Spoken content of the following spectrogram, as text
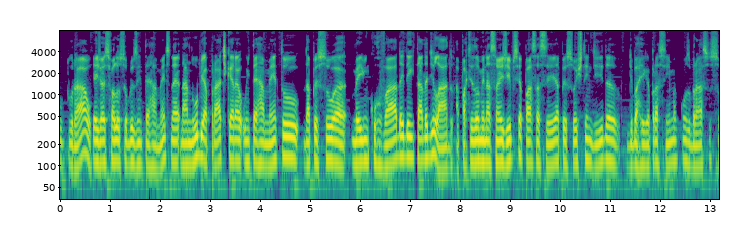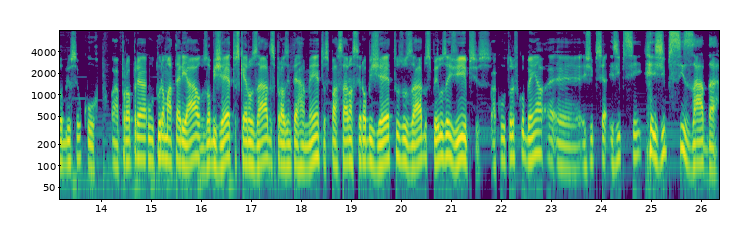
cultural. E aí Joyce falou sobre os enterramentos, né? Na Núbia a prática era o enterramento da pessoa meio encurvada e deitada de lado. A partir da dominação egípcia passa a ser a pessoa estendida de barriga para cima com os braços sobre o seu corpo. A própria cultura material, os objetos que eram usados para os enterramentos passaram a ser objetos usados pelos egípcios. A cultura ficou bem é, é egípcia, egípcia, egipcizada.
